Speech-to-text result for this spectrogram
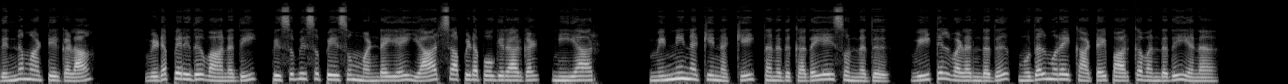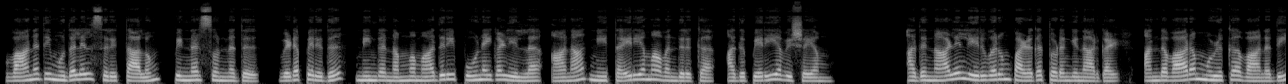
தின்னமாட்டீர்களா? விடப்பெரிது வானதி பிசுபிசு பேசும் மண்டையை யார் சாப்பிடப் போகிறார்கள்? நீ யார்? மின்னி நக்கி நக்கி தனது கதையை சொன்னது வீட்டில் வளர்ந்தது முதல் முறை காட்டை பார்க்க வந்தது என. வானதி முதலில் சிரித்தாலும் பின்னர் சொன்னது விடப்பெரிது நீங்க நம்ம மாதிரி பூனைகள் இல்ல ஆனா நீ தைரியமா வந்திருக்க அது பெரிய விஷயம். அது நாளில் இருவரும் பழகத் தொடங்கினார்கள். அந்த வாரம் முழுக்க வானதி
